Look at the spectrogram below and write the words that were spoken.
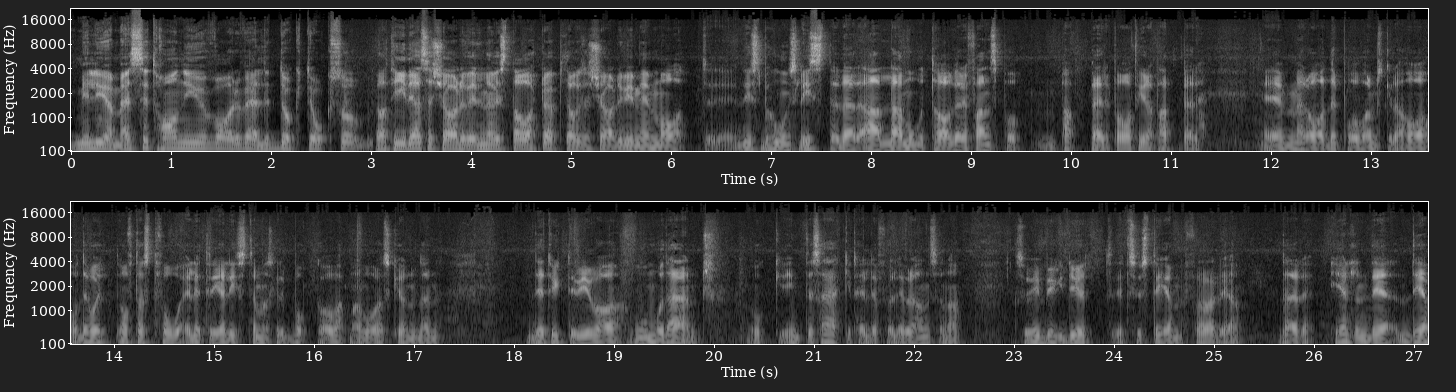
miljömässigt har ni ju varit väldigt duktiga också. Ja, tidigare så körde vi, när vi startade uppdraget så körde vi med matdistributionslistor där alla mottagare fanns på papper, på A4-papper. Eh, med rader på vad de skulle ha. Och det var oftast två eller tre listor man skulle bocka av att man var hos kunden. Det tyckte vi var omodernt och inte säkert heller för leveranserna. Så vi byggde ju ett, ett system för det. Där egentligen det, det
